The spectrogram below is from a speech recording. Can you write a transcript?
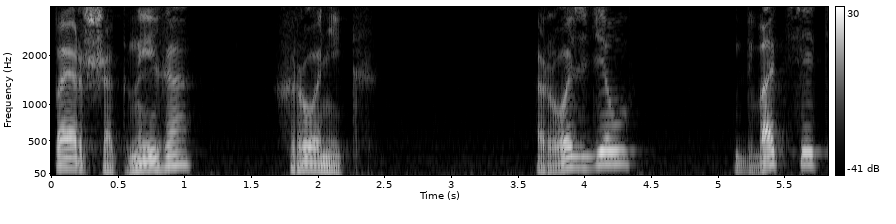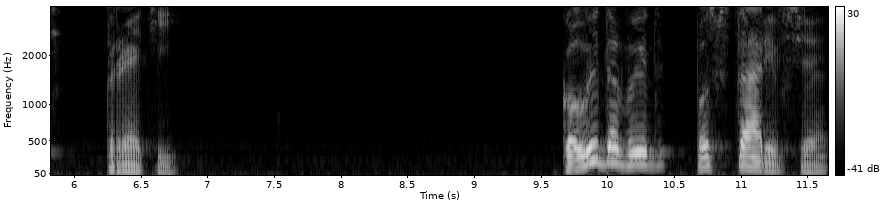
Перша книга Хронік, розділ 23 Коли Давид постарівся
